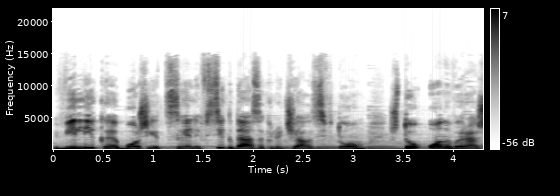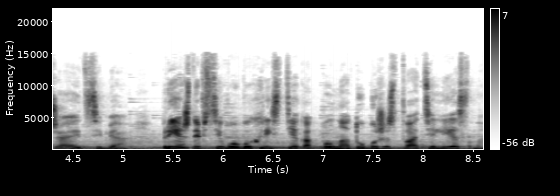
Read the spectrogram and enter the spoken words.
Великая Божья цель всегда заключалась в том, что Он выражает себя прежде всего во Христе как полноту божества телесно,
